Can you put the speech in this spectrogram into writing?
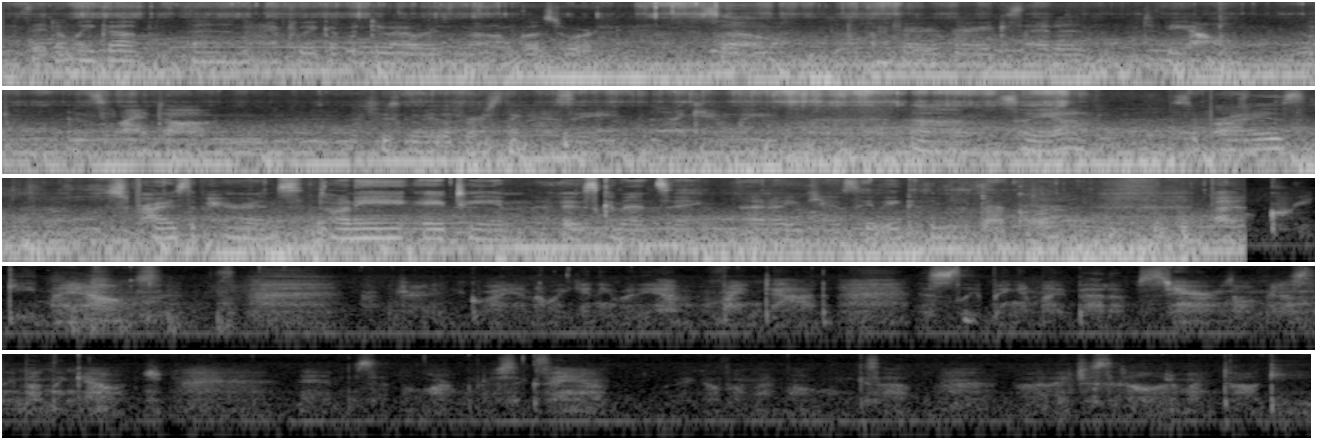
If they don't wake up, then I have to wake up in two hours and my mom goes to work. So I'm very, very excited to be home and see my dog. She's gonna be the first thing I see. I can't wait. Um, so yeah, surprise, surprise the parents. 2018 is commencing. I know you can't see me because I'm in the dark car, but creaky my house. I'm trying to be quiet and not wake anybody up. My dad is sleeping in my bed upstairs. I'm gonna sleep on the couch and set the alarm for 6 a.m. Wake up when my mom wakes up. Uh, I just said hello to my doggy.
